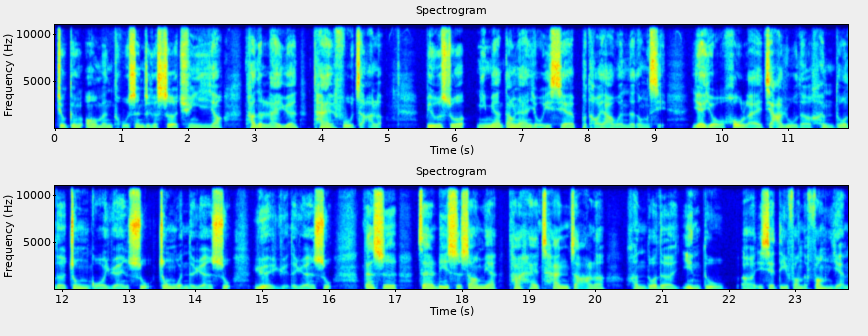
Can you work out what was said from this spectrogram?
就跟澳门土生这个社群一样，它的来源太复杂了。比如说，里面当然有一些葡萄牙文的东西，也有后来加入的很多的中国元素、中文的元素、粤语的元素，但是在历史上面，它还掺杂了。很多的印度呃一些地方的方言，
